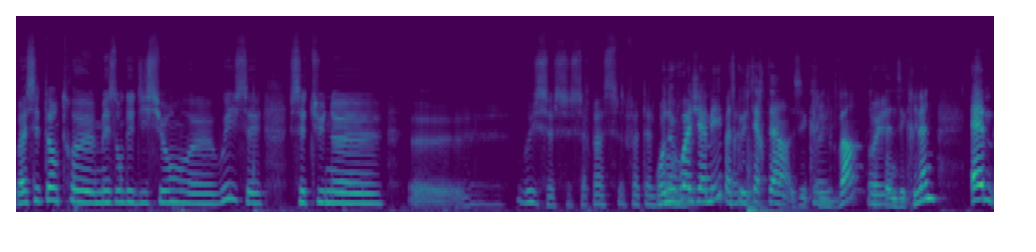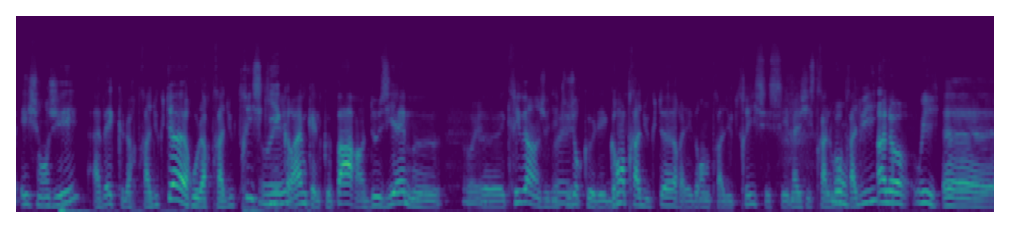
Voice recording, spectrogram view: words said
Bah, c'est entre maisons d'édition, oui, c'est une... Oui, ça, passe fatalement. On ne voit jamais parce que certains écrivains, certaines écrivaines aiment échanger avec leur traducteur ou leur traductrice, qui est quand même quelque part un deuxième euh, euh, écrivain. Je dis toujours que les grands traducteurs et les grandes traductrices, et c'est magistralement traduit, alors, oui. Euh,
